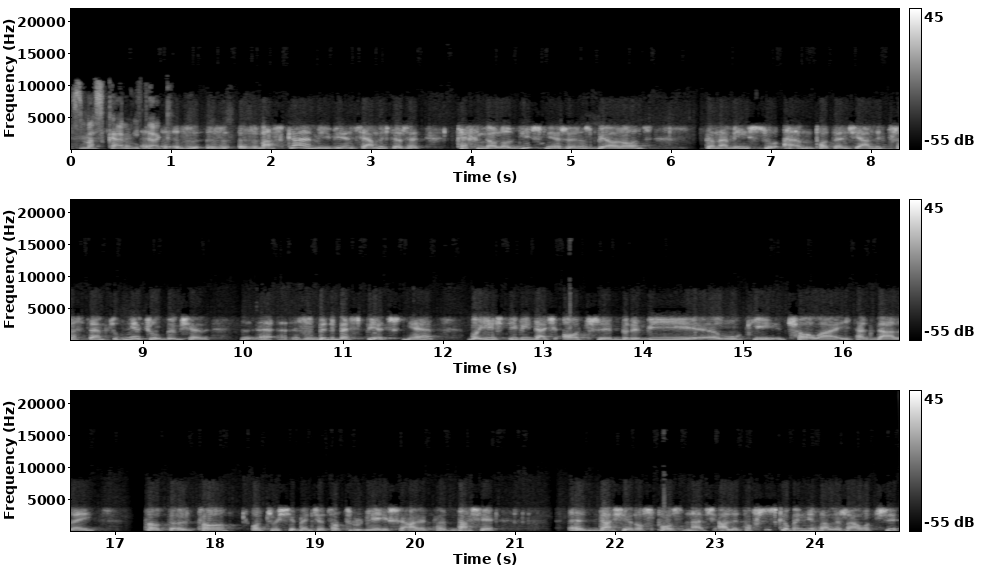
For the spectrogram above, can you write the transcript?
Z maskami, tak? z, z, z maskami, więc ja myślę, że technologicznie rzecz biorąc, to na miejscu potencjalnych przestępców nie czułbym się e, zbyt bezpiecznie, bo jeśli widać oczy, brwi, e, łuki, czoła i tak dalej, to, to, to oczywiście będzie to trudniejsze, ale to da się, e, da się rozpoznać. Ale to wszystko będzie zależało, czy,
